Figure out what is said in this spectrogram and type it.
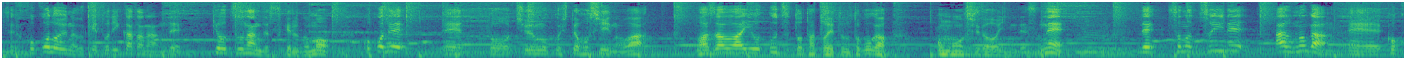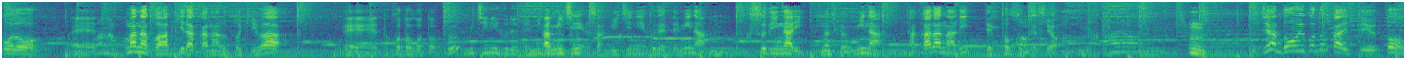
それから心いうのは受け取り方なんで共通なんですけれどもここで、えーっと注目してほしいのは災いを渦と例えてるところが面白いんですねでその次いであるのが、えー心、えー、眼明らかなる時は、えーっとことごとく。道に触れてみあ道にさ道に触れて皆、ん。薬なり。なんですけど皆宝なりって解くんですよ。うん。じゃあどういうことかっていうと、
